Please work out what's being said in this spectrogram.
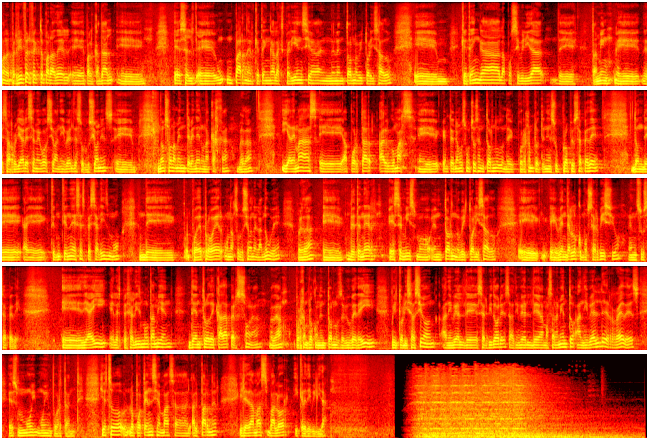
Bueno, el perfil perfecto para Dell, eh, para el canal, eh, es el, eh, un, un, partner que tenga la experiencia en el entorno virtualizado, que tenga la posibilidad de también eh, desarrollar ese negocio a nivel de soluciones, eh, no solamente vender una caja, ¿verdad? Y además eh, aportar algo más. tenemos muchos entornos donde, por ejemplo, tienen su propio CPD, donde tienen ese especialismo de poder proveer una solución en la nube, ¿verdad? de tener ese mismo entorno virtualizado, venderlo como servicio en su CPD. Eh, de ahí el especialismo también dentro de cada persona, ¿verdad? por ejemplo con entornos de VDI, virtualización, a nivel de servidores, a nivel de almacenamiento, a nivel de redes, es muy, muy importante. Y esto lo potencia más al, al partner y le da más valor y credibilidad.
